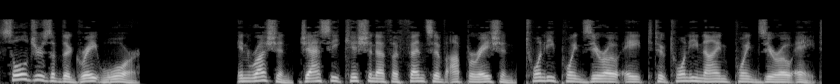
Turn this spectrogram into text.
Soldiers of the Great War. In Russian Jassy Kishinev Offensive Operation 20.08 to 29.08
